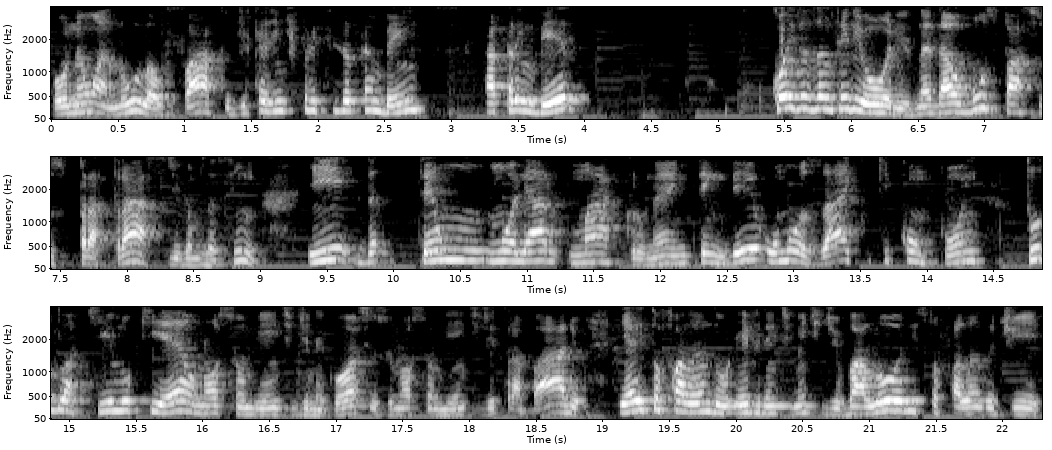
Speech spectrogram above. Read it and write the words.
ou não anula o fato de que a gente precisa também aprender coisas anteriores, né? Dar alguns passos para trás, digamos assim, e ter um, um, olhar macro, né? Entender o mosaico que compõe tudo aquilo que é o nosso ambiente de negócios, o nosso ambiente de trabalho. E aí estou falando, evidentemente, de valores, estou falando de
